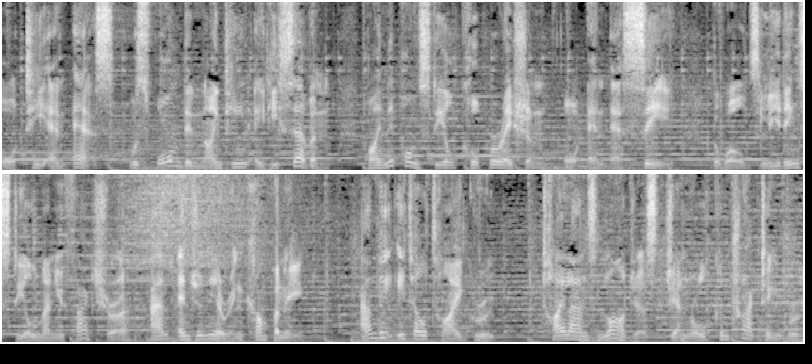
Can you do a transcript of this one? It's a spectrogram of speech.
or TNS was formed in 1987 by Nippon Steel Corporation or NSC, the world's leading steel manufacturer and engineering company, and the Itel Italthai Group, Thailand's largest general contracting group.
